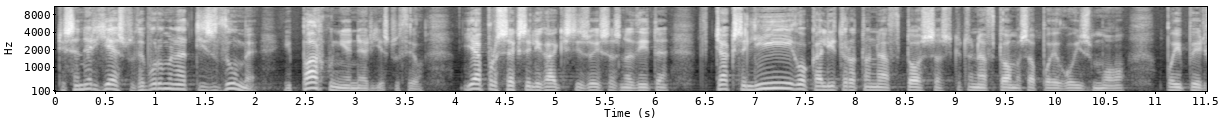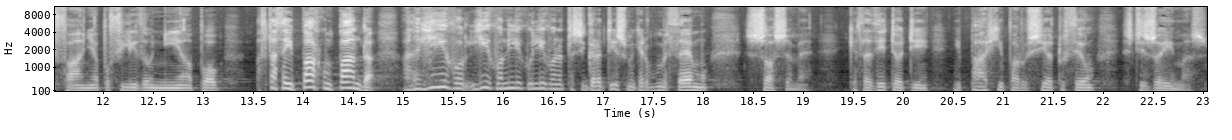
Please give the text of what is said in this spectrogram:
τις ενέργειές του. Δεν μπορούμε να τις δούμε. Υπάρχουν οι ενέργειες του Θεού. Για προσέξτε λιγάκι στη ζωή σας να δείτε. Φτιάξτε λίγο καλύτερο τον εαυτό σας και τον εαυτό μας από εγωισμό, από υπερηφάνεια, από φιλιδονία, από... Αυτά θα υπάρχουν πάντα, αλλά λίγο, λίγο, λίγο, λίγο να τα συγκρατήσουμε και να πούμε Θεέ μου σώσε με. Και θα δείτε ότι υπάρχει η παρουσία του Θεού στη ζωή μας.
